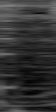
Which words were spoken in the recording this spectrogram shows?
We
